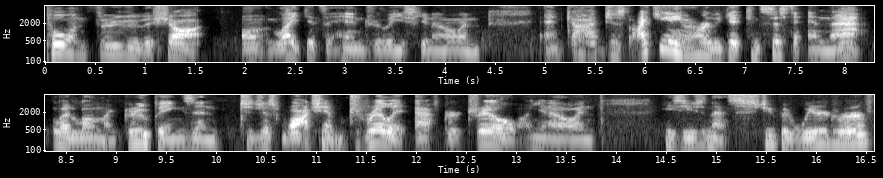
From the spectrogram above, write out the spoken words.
pulling through the shot on like it's a hinge release, you know, and and God, just I can't even hardly get consistent in that, let alone my groupings and to just watch him drill it after drill, you know, and he's using that stupid weird curve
